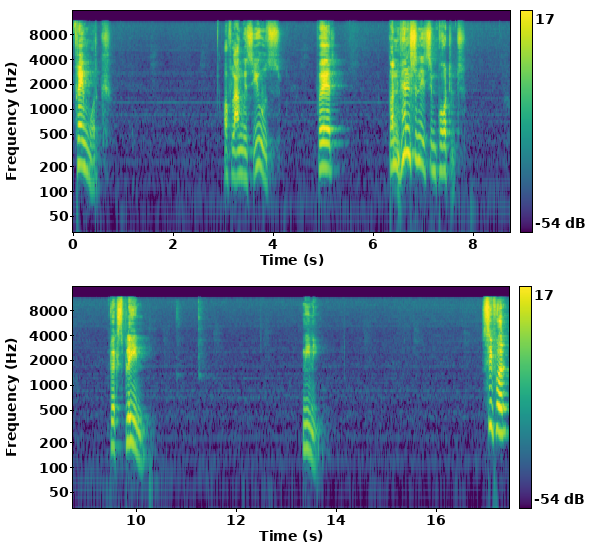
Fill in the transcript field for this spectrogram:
framework of language use, where convention is important to explain meaning. Schiffer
